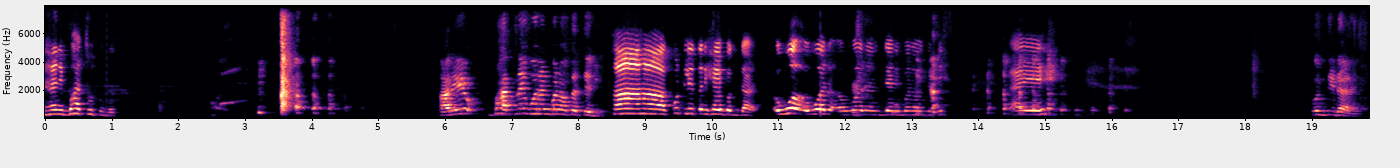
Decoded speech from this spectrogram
ह्याने भात होतो बघ. अरे भात नाही वरण बनवतात त्यांनी. हा हा कुठली तरी हे बघ डाळ व वर वरण ज्याने बनवते ती. काय? कोणती डाळ आहे?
